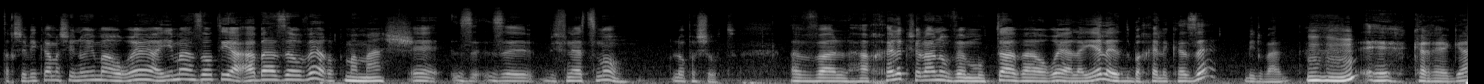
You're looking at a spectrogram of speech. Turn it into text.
תחשבי כמה שינויים ההורה, האימא הזאתי, האבא הזה עובר. ממש. אה, זה, זה בפני עצמו לא פשוט. אבל החלק שלנו ומוטב ההורה על הילד בחלק הזה בלבד, mm-hmm. כרגע,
